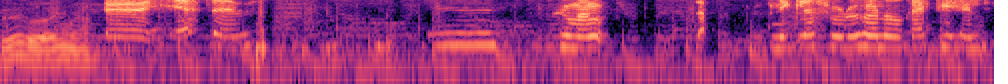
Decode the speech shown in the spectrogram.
Det ved jeg ikke mere. Øh, ja, det er vi. Mm. La- Niklas, vil du høre noget rigtig heldigt?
